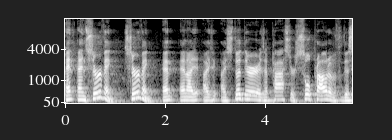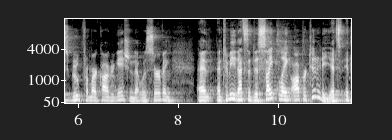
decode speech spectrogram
and, and serving, serving. And, and I, I, I stood there as a pastor, so proud of this group from our congregation that was serving and, and to me, that's the discipling opportunity. It's, it,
